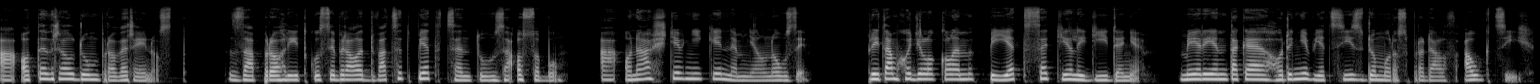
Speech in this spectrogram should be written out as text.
a otevřel dům pro veřejnost. Za prohlídku si bral 25 centů za osobu a o návštěvníky neměl nouzy. Prý tam chodilo kolem 500 lidí denně. Miriam také hodně věcí z domu rozprodal v aukcích.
